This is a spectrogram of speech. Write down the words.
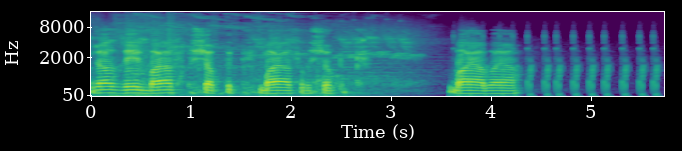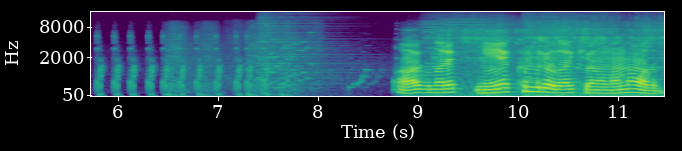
Biraz değil bayağı satış yaptık. Bayağı satış yaptık. Bayağı bayağı. Abi bunlar hep niye yakın duruyorlar ki ben onu anlamadım.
